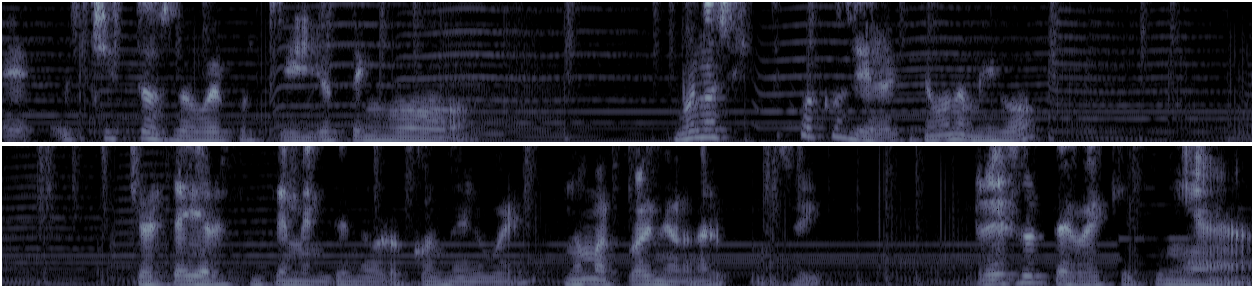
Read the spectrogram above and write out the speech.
eh, es chistoso, güey, porque yo tengo. Bueno, sí se puede considerar que tengo un amigo que ahorita ya recientemente no hablo con él, güey. No me acuerdo ni dónde lo conocí. Resulta, güey, que tenía.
